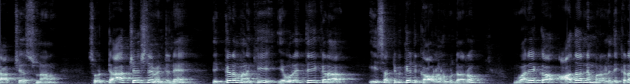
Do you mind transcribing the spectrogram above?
ట్యాప్ చేస్తున్నాను. సో ట్యాప్ చేసిన వెంటనే ఇక్కడ మనకి ఎవరైతే ఇక్కడ ఈ సర్టిఫికేట్ కావాలనుకుంటారో వారి యొక్క ఆధార్ నెంబర్ అనేది ఇక్కడ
